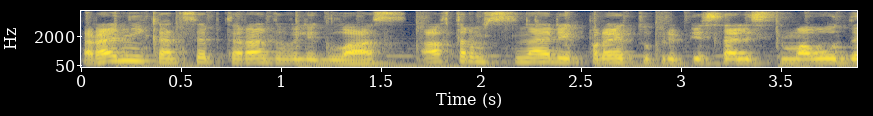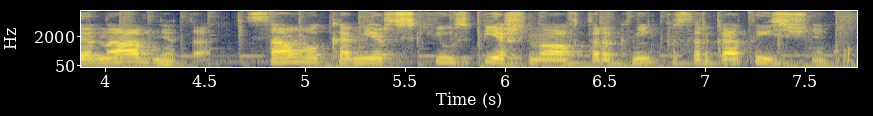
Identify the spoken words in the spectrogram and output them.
Ранние концепты радовали глаз. Автором сценария к проекту приписали самого Дэна Абнета, самого коммерчески успешного автора книг по сорокатысячнику.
